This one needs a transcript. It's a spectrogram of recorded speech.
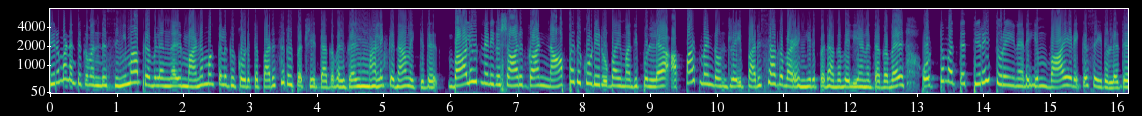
திருமணத்துக்கு வந்த சினிமா பிரபலங்கள் மணமக்களுக்கு கொடுத்த பரிசுகள் பற்றிய தகவல்கள் மலைக்கு தான் வைக்குது. பாலிவுட் நடிகர் ஷாருக் கான் நாற்பது கோடி ரூபாய் மதிப்புள்ள அப்பார்ட்மெண்ட் ஒன்றை பரிசாக வழங்கியிருப்பதாக வெளியான தகவல். ஒட்டுமொத்த திரைத்துறையினரையும் வாயடைக்க செய்துள்ளது.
